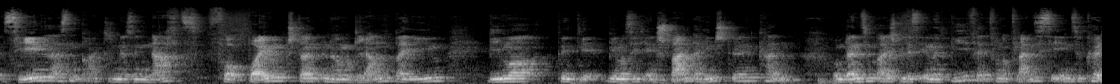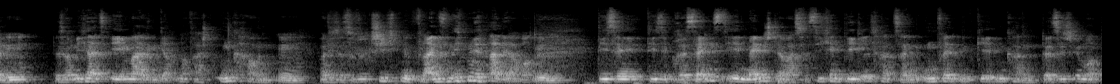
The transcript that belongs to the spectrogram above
sehen lassen praktisch. Wir sind nachts vor Bäumen gestanden und haben gelernt bei ihm, wie man, die, die, wie man sich entspannt dahinstellen kann, um dann zum Beispiel das Energiefeld von der Pflanze sehen zu können. Mhm. Das hat mich als ehemaligen Gärtner fast umgehauen, mhm. weil ich da so viele Geschichten mit Pflanzen in mir hatte. Aber mhm. diese, diese Präsenz, die ein Mensch, der was für sich entwickelt hat, seinem Umfeld mitgeben kann, das ist immer,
